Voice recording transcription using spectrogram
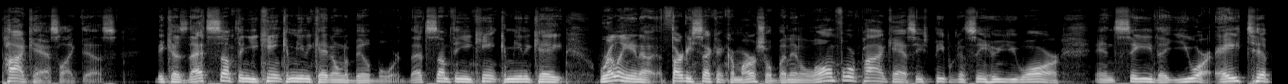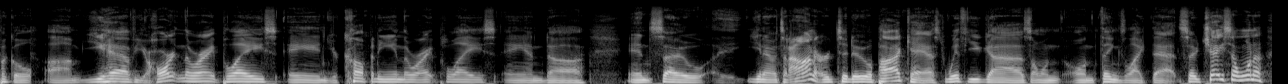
podcasts like this. Because that's something you can't communicate on a billboard. That's something you can't communicate really in a 30 second commercial. But in a long form podcast, these people can see who you are and see that you are atypical. Um, you have your heart in the right place and your company in the right place. And uh, and so you know, it's an honor to do a podcast with you guys on on things like that. So Chase, I want to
